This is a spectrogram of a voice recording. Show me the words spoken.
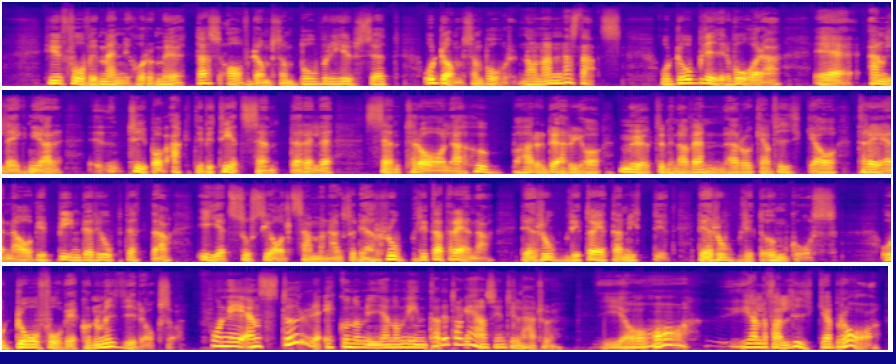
Hur får vi människor att mötas av de som bor i huset och de som bor någon annanstans? Och då blir våra eh, anläggningar eh, typ av aktivitetscenter eller centrala hubbar där jag möter mina vänner och kan fika och träna och vi binder ihop detta i ett socialt sammanhang. Så det är roligt att träna, det är roligt att äta nyttigt, det är roligt att umgås. Och då får vi ekonomi i det också. Får ni en större ekonomi än om ni inte hade tagit hänsyn till det här tror du? Ja, i alla fall lika bra.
